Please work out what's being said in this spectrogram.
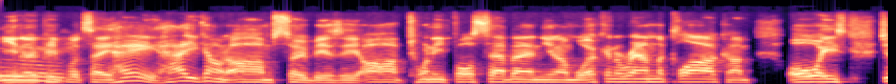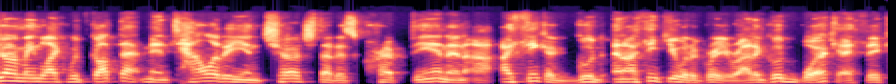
You know, people mm. would say, Hey, how you going? Oh, I'm so busy. Oh, I'm 24 7. You know, I'm working around the clock. I'm always, do you know what I mean? Like we've got that mentality in church that has crept in. And I, I think a good, and I think you would agree, right? A good work ethic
